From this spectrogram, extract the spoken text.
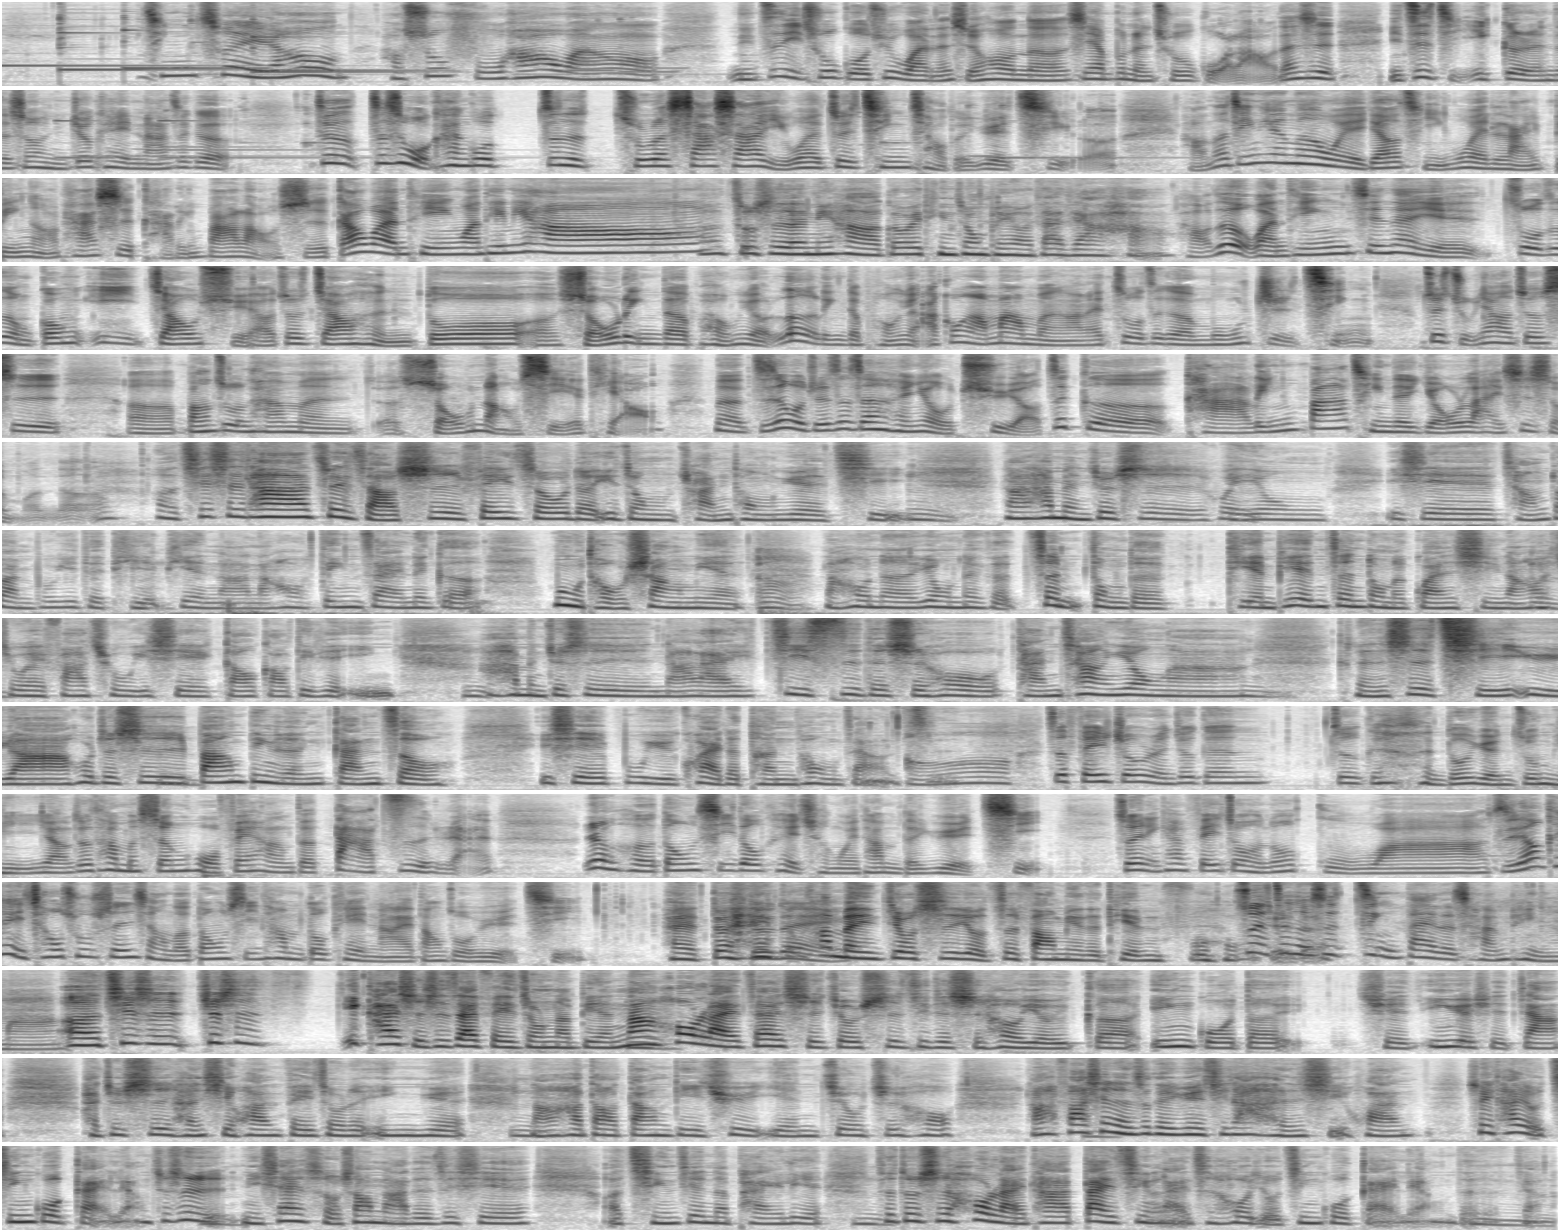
清脆，然后好舒服，好好玩哦。你自己出国去玩的时候呢，现在不能出国了，但是你自己一个人的时候，你就可以拿这个，这这是我看过真的除了莎莎以外最轻巧的乐器了。好，那今天呢，我也邀请一位来宾啊，他是卡林巴老师高婉婷，婉婷你好，主持人你好，各位听众朋友大家好。好，这个婉婷现在也做这种公益教学啊，就教很多呃熟龄的朋友、乐龄的朋友、阿公阿妈们啊来做这个拇指琴，最主要就是呃帮助他们呃手。脑协调，那只是我觉得这真的很有趣哦。这个卡林巴琴的由来是什么呢？哦，其实它最早是非洲的一种传统乐器。嗯，那他们就是会用一些长短不一的铁片啊，然后钉在那个木头上面。嗯，然后呢，用那个震动的。铁片震动的关系，然后就会发出一些高高低低的音。他们就是拿来祭祀的时候弹唱用啊，可能是祈雨啊，或者是帮病人赶走一些不愉快的疼痛这样子。哦，这非洲人就跟就跟很多原住民一样，就他们生活非常的大自然，任何东西都可以成为他们的乐器。所以你看，非洲很多鼓啊，只要可以敲出声响的东西，他们都可以拿来当做乐器。哎，对，对对？他们就是有这方面的天赋。所以这个是近代的产品吗？呃，其实就是一开始是在非洲那边，那后来在十九世纪的时候，有一个英国的学音乐学家，他就是很喜欢非洲的音乐，然后他到当地去研究之后，然后发现了这个乐器，他很喜欢，所以他有经过改良，就是你现在手上拿的这些呃琴键的排列，这都是后来他带进来之后有经过改良的这样。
